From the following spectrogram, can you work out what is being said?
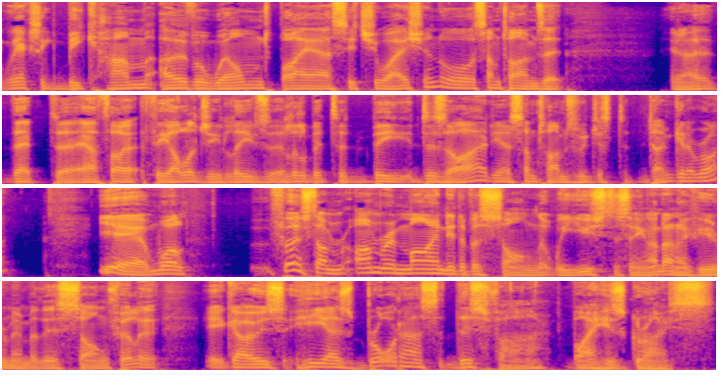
we actually become overwhelmed by our situation, or sometimes it, you know, that uh, our th- theology leaves a little bit to be desired. You know, sometimes we just don't get it right. Yeah, well, first I'm I'm reminded of a song that we used to sing. I don't know if you remember this song, Phil. It, it goes, "He has brought us this far by His grace."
